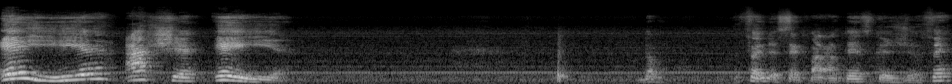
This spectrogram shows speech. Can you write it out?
Eie H Eie. Donc, fin de cette parenthèse que je fais,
